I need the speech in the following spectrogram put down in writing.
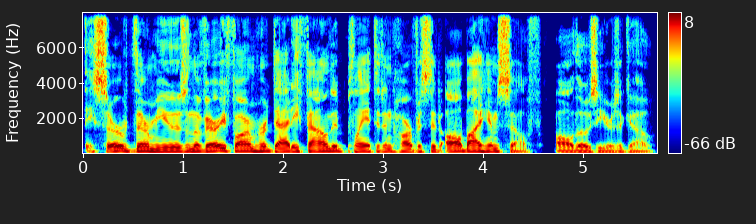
they served their muse on the very farm her daddy founded, planted, and harvested all by himself all those years ago.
